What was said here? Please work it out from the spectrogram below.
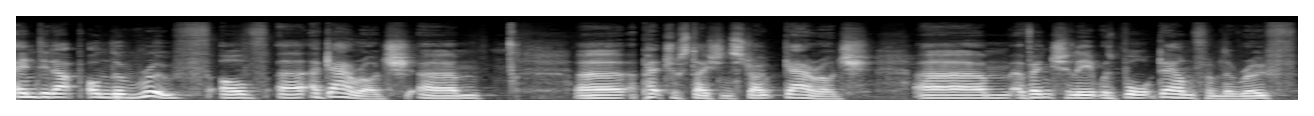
ended up on the roof of uh, a garage. Um, uh, a petrol station stroke garage. Um, eventually, it was brought down from the roof,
